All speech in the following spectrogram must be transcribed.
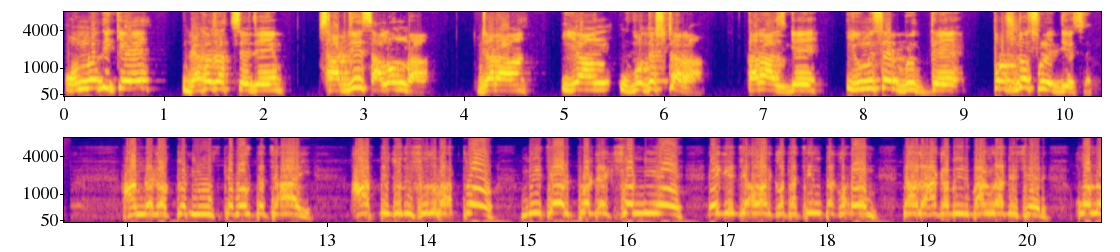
অন্যদিকে দেখা যাচ্ছে যে সার্জিস আলমরা, যারা ইয়াং উপদেষ্টারা, তারা আজকে ইউনুসের বিরুদ্ধে প্রশ্ন ছুড়ে দিয়েছেন। আমরা ডক্টর ইউনুসকে বলতে চাই, আপনি যদি শুধুমাত্র নিজের প্রোটেকশন নিয়ে এগিয়ে যাওয়ার কথা চিন্তা করেন, তাহলে আগামীর বাংলাদেশের কোনো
